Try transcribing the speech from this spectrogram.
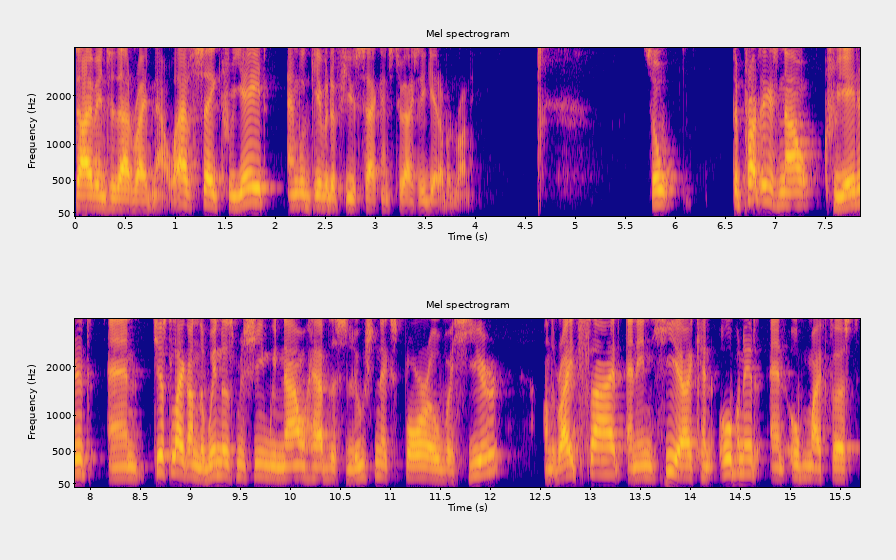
dive into that right now. I'll say create and we'll give it a few seconds to actually get up and running. So the project is now created and just like on the Windows machine, we now have the Solution Explorer over here on the right side and in here I can open it and open my first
